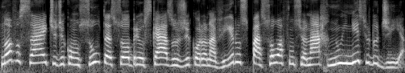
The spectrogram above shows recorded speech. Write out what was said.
Novo site de consultas sobre os casos de coronavírus passou a funcionar no início do dia.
